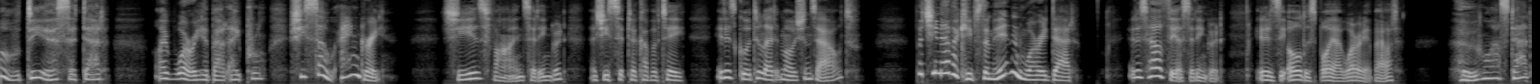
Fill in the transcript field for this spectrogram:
Oh dear, said Dad. I worry about April. She's so angry. She is fine, said Ingrid, as she sipped her cup of tea. It is good to let emotions out. But she never keeps them in, worried Dad. It is healthier, said Ingrid. It is the oldest boy I worry about. Who? asked Dad.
